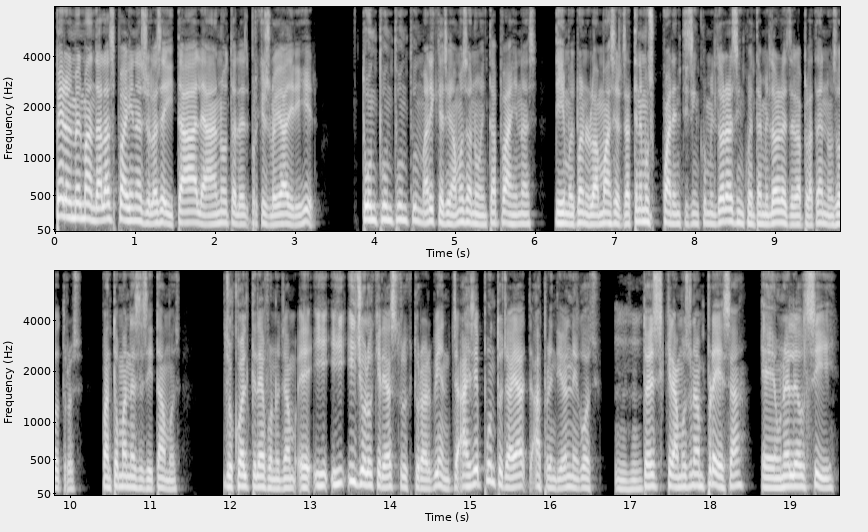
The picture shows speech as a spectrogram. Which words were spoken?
Pero él me manda las páginas, yo las editaba, le daba notas, les- porque yo lo iba a dirigir. Tum, tum, tum, tum, marica, llegamos a 90 páginas. Dijimos, bueno, lo vamos a hacer. Ya tenemos 45 mil dólares, 50 mil dólares de la plata de nosotros. ¿Cuánto más necesitamos? Yo con el teléfono llamo- eh, y, y, y yo lo quería estructurar bien. Ya a ese punto ya había aprendido el negocio. Ujú. Entonces creamos una empresa, eh, un LLC,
